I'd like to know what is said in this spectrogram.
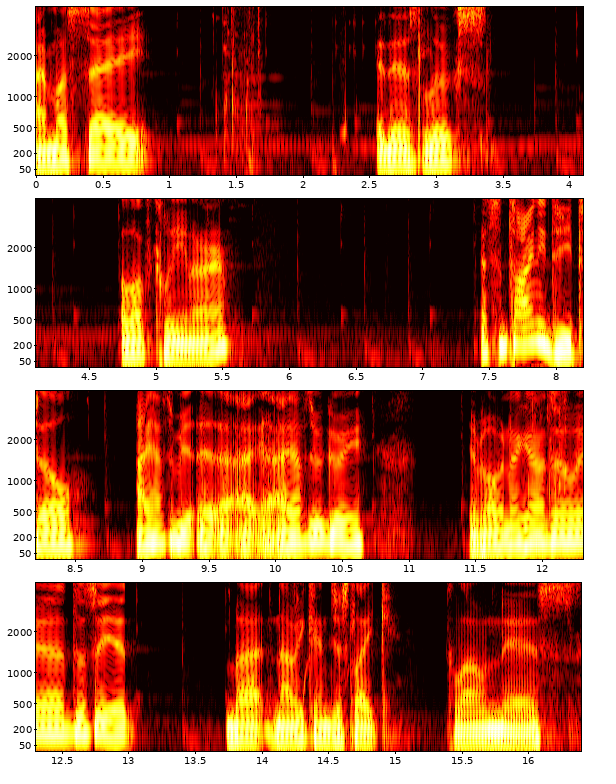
I must say, it is looks a lot cleaner. It's a tiny detail. I have to be. I, I have to agree. You're probably not going to uh, to see it, but now we can just like clone this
